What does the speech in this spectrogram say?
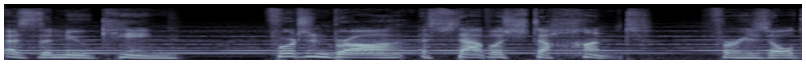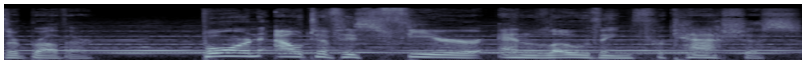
as the new king, Fortinbras established a hunt for his older brother, born out of his fear and loathing for Cassius.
